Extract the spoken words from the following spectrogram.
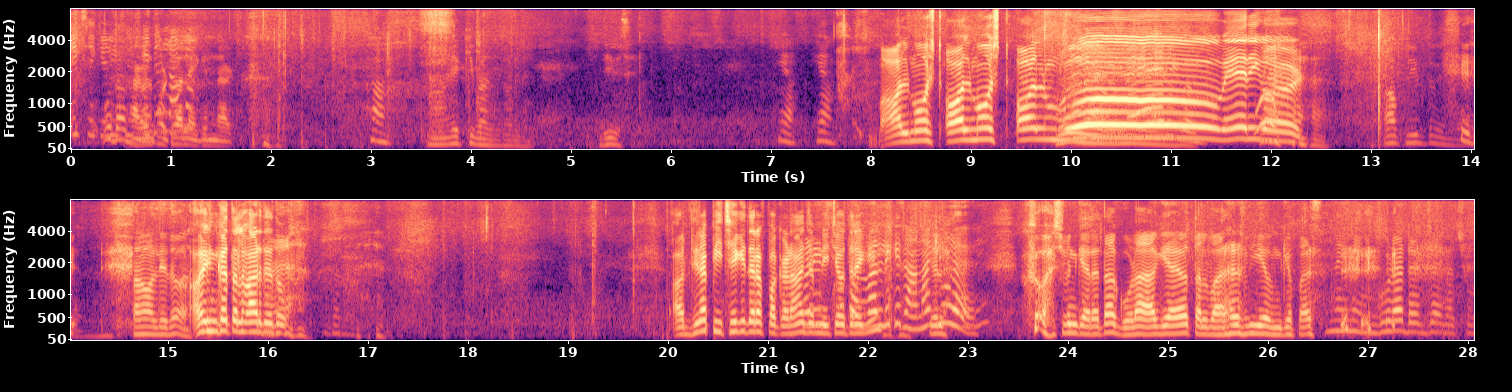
एक second put your leg in that हाँ। हाँ एक ही बात कर ले। धीरे से। Yeah yeah almost almost almost very good आप जीत दो तलवार दे दो और इनका तलवार दे दो। और धीरा पीछे की तरफ़ पकड़ हाँ जब नीचे उतरेगी। लेके जाना क्यों है? अश्विन कह रहा था घोड़ा आ गया है और तलवार भी है उनके पास। नहीं नहीं घोड़ा डर जाएगा छोड़।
